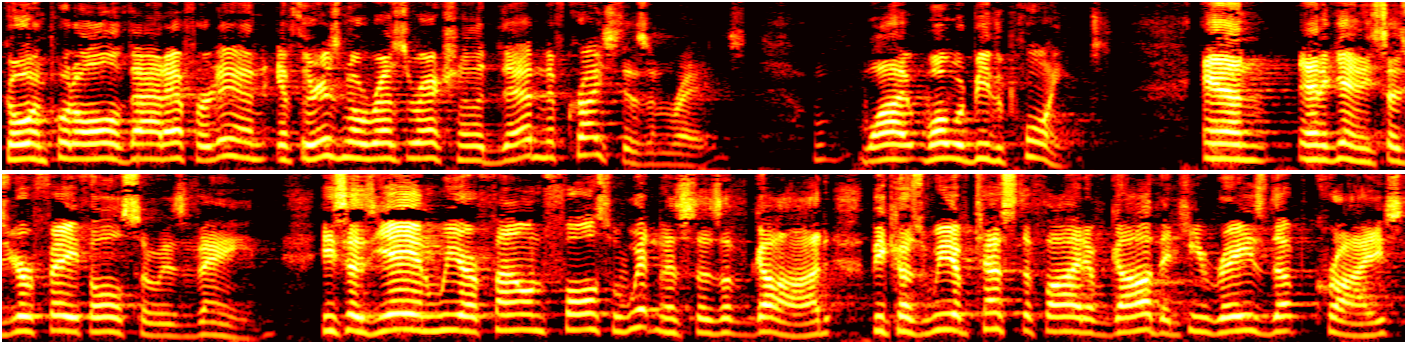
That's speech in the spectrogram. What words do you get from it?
go and put all of that effort in if there is no resurrection of the dead and if Christ isn't raised? Why, what would be the point? And, and again, he says, Your faith also is vain. He says, Yea, and we are found false witnesses of God, because we have testified of God that he raised up Christ,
